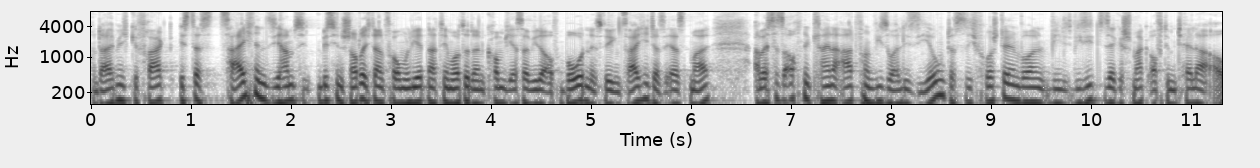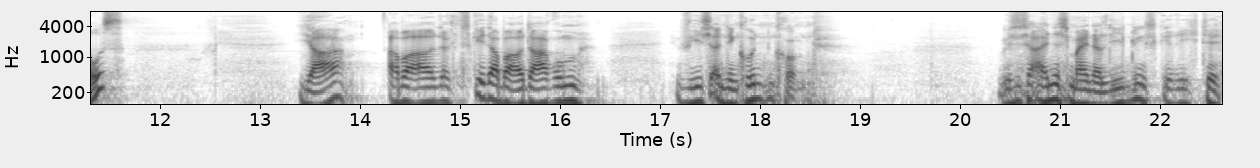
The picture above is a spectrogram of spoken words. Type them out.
Und da habe ich mich gefragt, ist das Zeichnen, Sie haben es ein bisschen schnoddrig dann formuliert nach dem Motto, dann komme ich erst mal wieder auf den Boden, deswegen zeichne ich das erstmal. Aber ist das auch eine kleine Art von Visualisierung, dass Sie sich vorstellen wollen, wie, wie sieht dieser Geschmack auf dem Teller aus? Ja, aber es geht aber auch darum, wie es an den Kunden kommt. Wissen Sie, eines meiner Lieblingsgerichte,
